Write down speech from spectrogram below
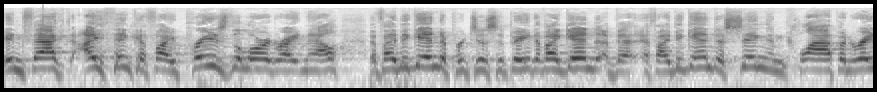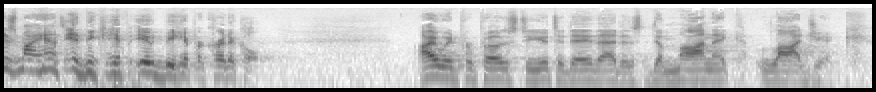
In fact, I think if I praise the Lord right now, if I began to participate, if I began to, if I began to sing and clap and raise my hands, it'd be, it would be hypocritical. I would propose to you today that is demonic logic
